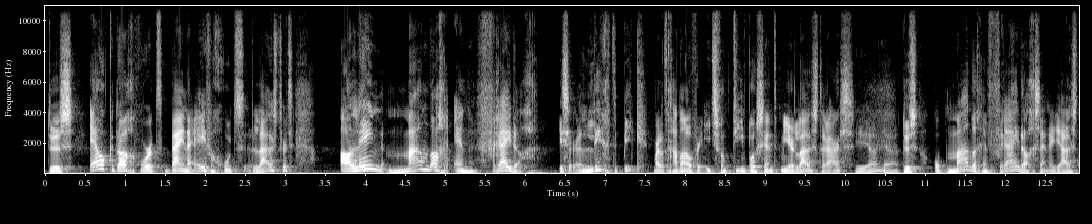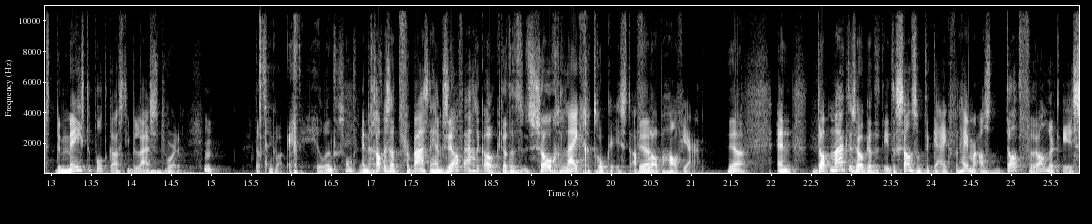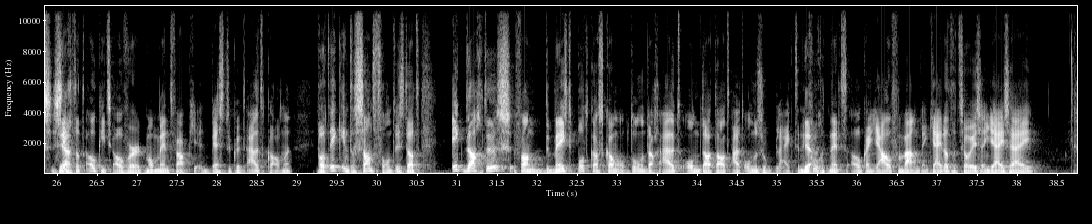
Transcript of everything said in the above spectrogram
Dus elke dag wordt bijna even goed beluisterd. Alleen maandag en vrijdag is er een lichte piek, maar dat gaat dan over iets van 10% meer luisteraars. Ja, ja. Dus op maandag en vrijdag zijn er juist de meeste podcasts die beluisterd worden. Dat vind ik wel echt heel interessant. En de grap is dat verbaasde hem zelf eigenlijk ook, dat het zo gelijk getrokken is het afgelopen half jaar. Ja. En dat maakt dus ook dat het interessant is om te kijken van... hé, hey, maar als dat veranderd is, zegt Ja. dat ook iets over het moment waarop je het beste kunt uitkomen. Wat ik interessant vond, is dat ik dacht dus van de meeste podcasts komen op donderdag uit... omdat dat uit onderzoek blijkt. En ik Ja. vroeg het net ook aan jou, van waarom denk jij dat het zo is? En jij zei,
